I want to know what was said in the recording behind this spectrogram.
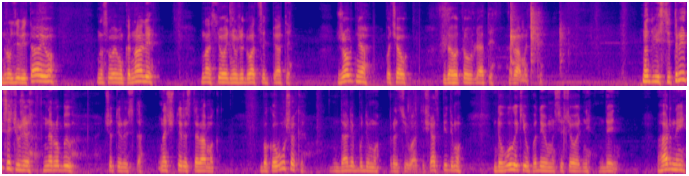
Друзі, вітаю на своєму каналі. У нас сьогодні вже 25 жовтня. Почав заготовляти рамочки. На 230 вже наробив 400, на 400 рамок боковушок. Далі будемо працювати. Зараз підемо до вуликів, подивимося сьогодні день. Гарний,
